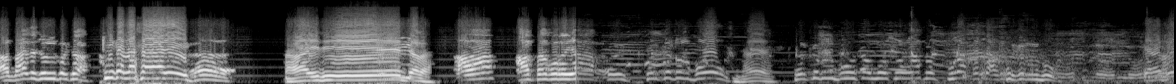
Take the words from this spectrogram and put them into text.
আর নাই তো জলিল পয়সা। কি কথা স্যার হ্যাঁ। হাই রে দাদা আ তারপরে ইয়ার ওই ক্রিকেটের বউ। হ্যাঁ। ক্রিকেটের বউ তো মোর সঙ্গে আপনার পুরা কথা ক্রিকেটের বউ। কেন বে?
